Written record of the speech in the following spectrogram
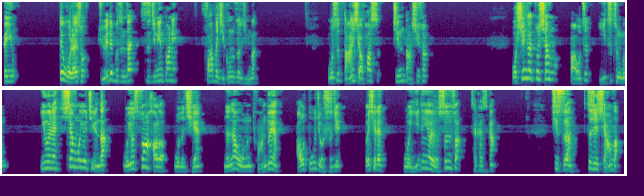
备用。对我来说，绝对不存在资金链断裂、发不起工资的情况。我是胆小怕事、精打细算。我现在做项目，保证一次成功，因为呢，项目又简单，我又算好了我的钱能让我们团队啊熬多久时间，而且呢，我一定要有胜算才开始干。其实啊。这些想法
